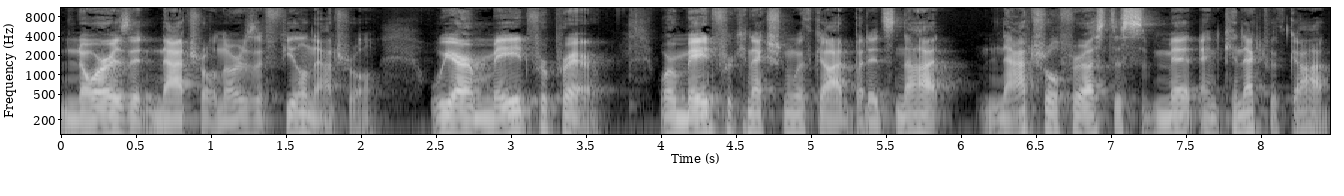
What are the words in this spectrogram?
nor is it natural, nor does it feel natural. We are made for prayer. We're made for connection with God, but it's not natural for us to submit and connect with God.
